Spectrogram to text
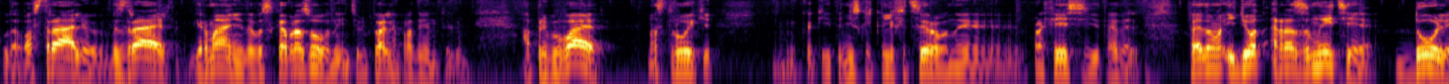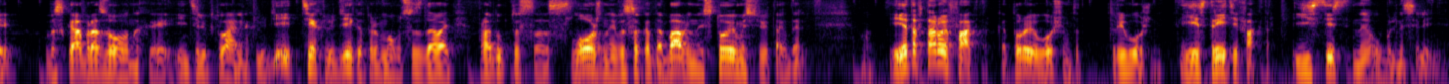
куда, в Австралию, в Израиль, там, в Германию, да высокообразованные, интеллектуально продвинутые люди, а прибывают на стройки, какие-то низкоквалифицированные профессии и так далее. Поэтому идет размытие доли высокообразованных и интеллектуальных людей, тех людей, которые могут создавать продукты со сложной, высокодобавленной стоимостью и так далее. Вот. И это второй фактор, который, в общем-то, тревожный. есть третий фактор — естественная убыль населения.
